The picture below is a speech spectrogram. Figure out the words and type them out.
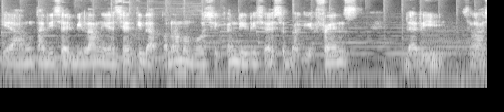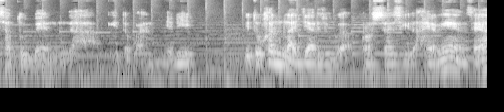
yang tadi saya bilang ya saya tidak pernah memposisikan diri saya sebagai fans dari salah satu band enggak gitu kan. Jadi itu kan belajar juga proses gitu. Akhirnya yang saya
